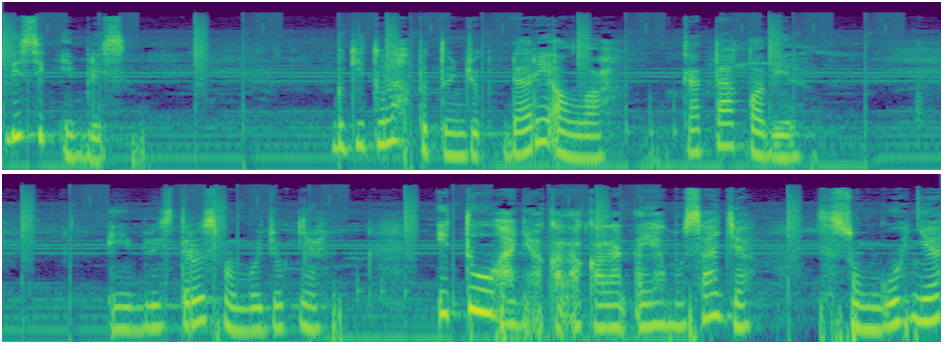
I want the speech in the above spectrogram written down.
bisik iblis. Begitulah petunjuk dari Allah, kata Qabil. Iblis terus membujuknya. Itu hanya akal-akalan ayahmu saja. Sesungguhnya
